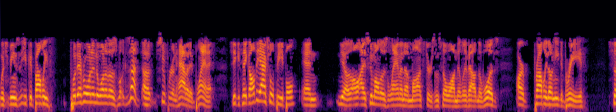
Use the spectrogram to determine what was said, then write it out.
which means that you could probably put everyone into one of those. It's not a super inhabited planet, so you could take all the actual people and you know, all, I assume all those lamina monsters and so on that live out in the woods are probably don't need to breathe. So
